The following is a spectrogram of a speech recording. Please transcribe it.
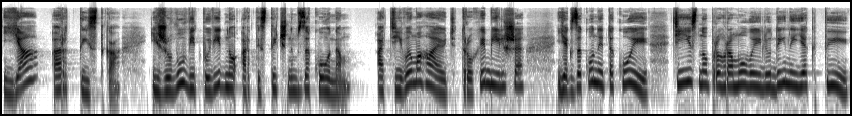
Я артистка і живу відповідно артистичним законам, а ті вимагають трохи більше, як закони такої тісно програмової людини, як ти,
